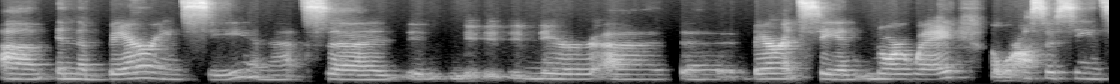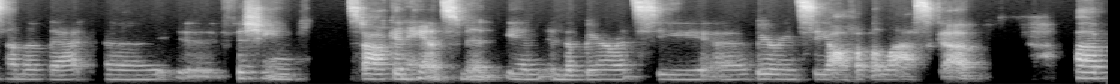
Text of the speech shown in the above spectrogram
um, in the Bering Sea, and that's uh, near uh, the Barents Sea in Norway. But we're also seeing some of that uh, fishing stock enhancement in, in the Barents Sea, uh, Bering Sea off of Alaska. Uh,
